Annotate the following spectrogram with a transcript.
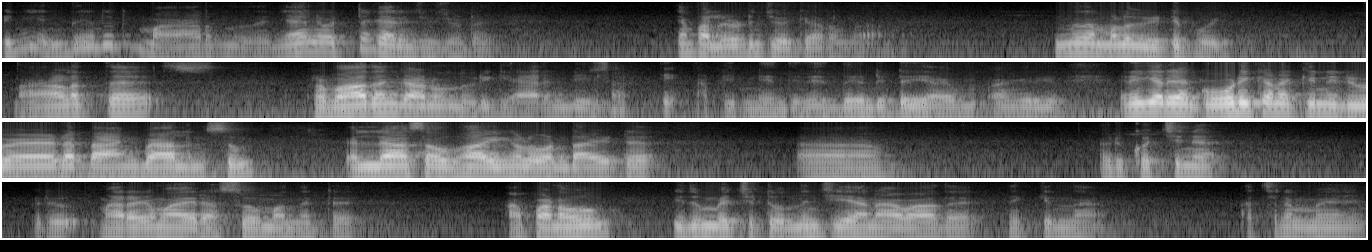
പിന്നെ എന്ത് മാറുന്നത്? ഞാൻ ഒറ്റ കാര്യം ചോദിച്ചോട്ടെ? ഞാൻ പലരോടും ചോദിക്കാറുള്ളതാണ്. ഇന്ന് നമ്മൾ വീട്ടിൽ പോയി. നാളത്തെ പ്രഭാതം കാണുമെന്ന് ഒരു ഗ്യാരണ്ടി ഇല്ല. പിന്നെ എന്തിന് എന്ത് കണ്ടിട്ട് അങ്ങനെ എനിക്കറിയാം കോടിക്കണക്കിന് രൂപയുടെ ബാങ്ക് ബാലൻസും എല്ലാ സൗഭാഗ്യങ്ങളും ഉണ്ടായിട്ട് ഒരു കൊച്ചിന് ഒരു മാരകമായ ഒരു അസുഖം വന്നിട്ട് ആ പണവും ഇതും വെച്ചിട്ട് ഒന്നും ചെയ്യാനാവാതെ നിൽക്കുന്ന അച്ഛനമ്മയും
